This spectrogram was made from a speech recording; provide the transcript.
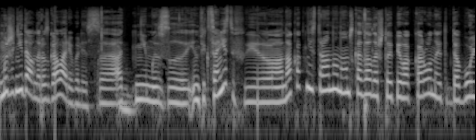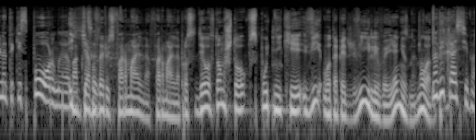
мы же недавно разговаривали с э, одним из э, инфекционистов, и э, она, как ни странно, нам сказала, что эпивак корона это довольно-таки спорная И Я вакцина. повторюсь, формально, формально. Просто дело в том, что в спутнике Ви, вот опять же, Ви или Вы, я не знаю, ну ладно. Ну, Ви красиво.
